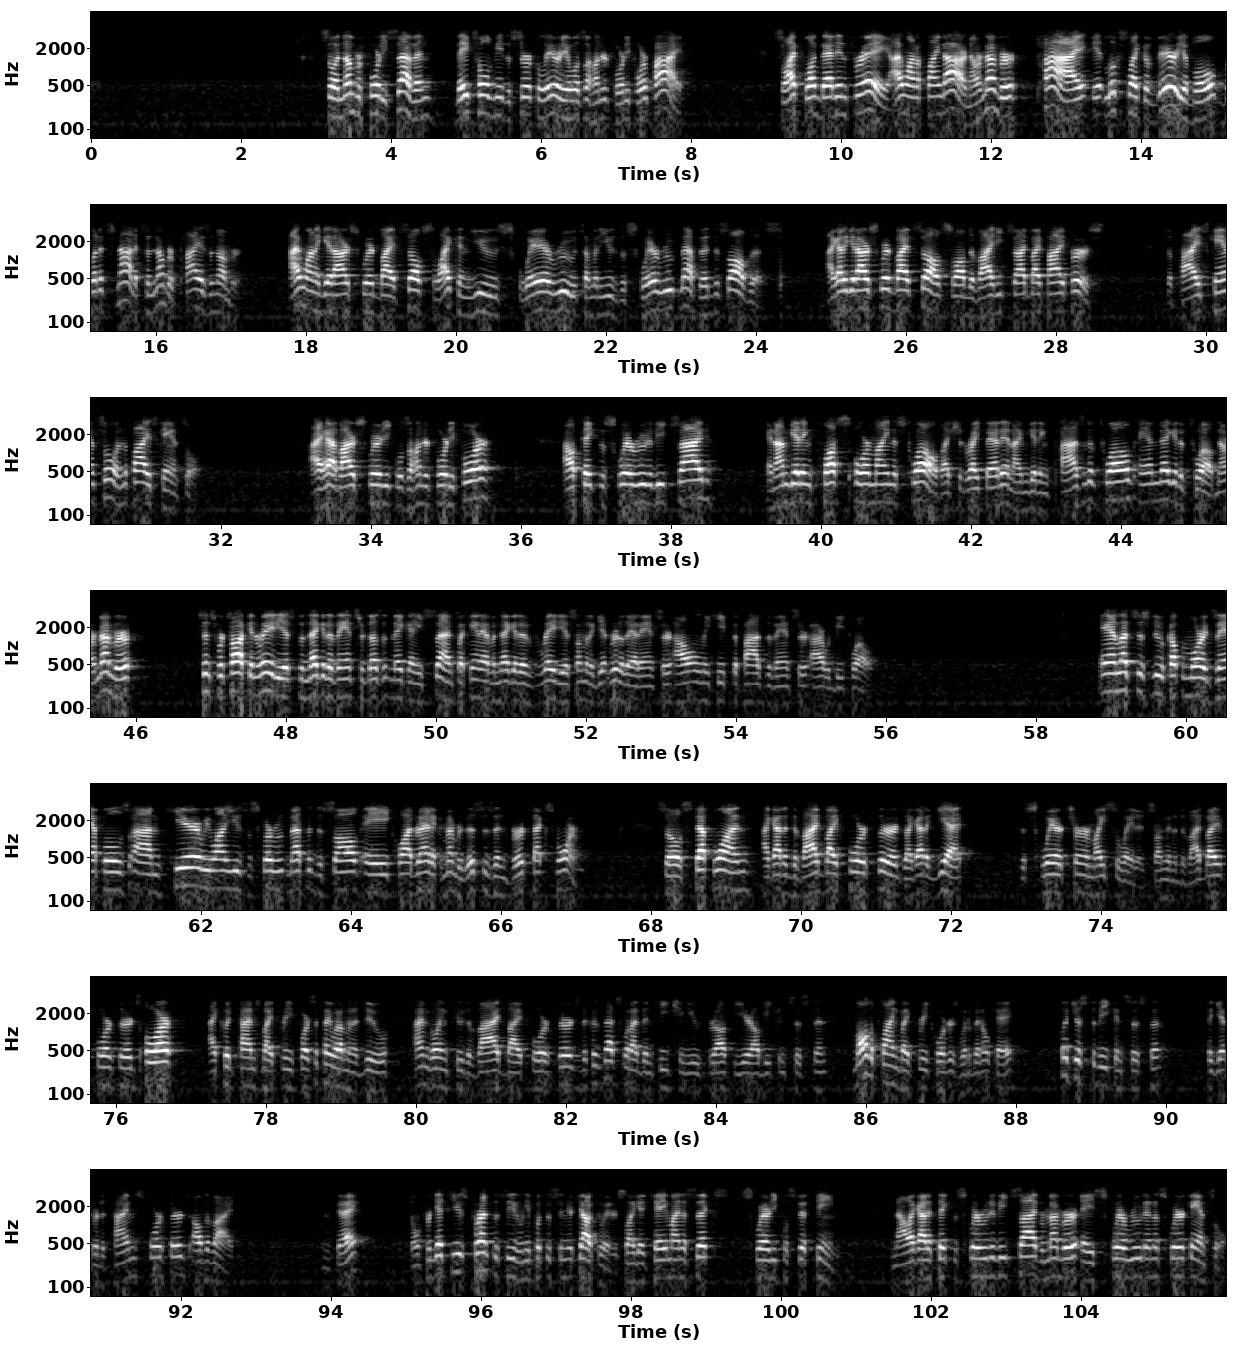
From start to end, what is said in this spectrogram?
So in number 47, they told me the circle area was 144 pi. So I plugged that in for A. I want to find R. Now remember, pi, it looks like a variable, but it's not. It's a number. Pi is a number. I want to get R squared by itself, so I can use square roots. I'm going to use the square root method to solve this. I got to get R squared by itself, so I'll divide each side by pi first. The pi's cancel and the pi's cancel. I have r squared equals 144. I'll take the square root of each side, and I'm getting plus or minus 12. I should write that in. I'm getting positive 12 and negative 12. Now remember, since we're talking radius, the negative answer doesn't make any sense. I can't have a negative radius. I'm going to get rid of that answer. I'll only keep the positive answer. R would be 12. And let's just do a couple more examples. Um, here we want to use the square root method to solve a quadratic. Remember, this is in vertex form. So step one, I got to divide by 4 thirds. I got to get the square term isolated. So I'm going to divide by 4 thirds, or I could times by 3 fourths. I'll tell you what I'm going to do. I'm going to divide by 4 thirds because that's what I've been teaching you throughout the year. I'll be consistent. Multiplying by 3 quarters would have been okay. But just to be consistent, to get rid of times 4 thirds, I'll divide. Okay? Don't forget to use parentheses when you put this in your calculator. So I get k minus 6 squared equals 15. Now I got to take the square root of each side. Remember, a square root and a square cancel.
